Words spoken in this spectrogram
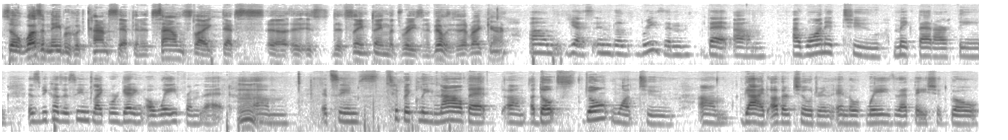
So it was a neighborhood concept, and it sounds like that's uh, is the same thing with raising a village. Is that right, Karen? Um, yes, and the reason that um, I wanted to make that our theme is because it seems like we're getting away from that. Um, it seems typically now that um, adults don't want to um, guide other children in the ways that they should go.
